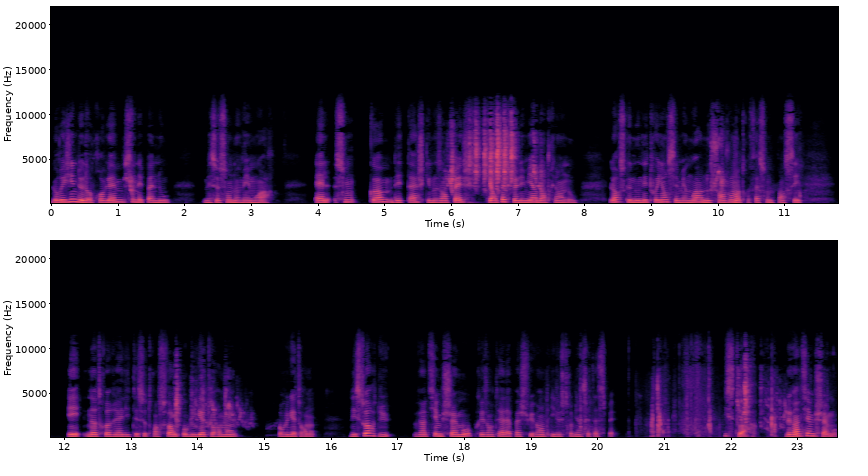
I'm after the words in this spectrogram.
L'origine de nos problèmes, ce n'est pas nous, mais ce sont nos mémoires. Elles sont comme des tâches qui nous empêchent, qui empêchent la lumière d'entrer en nous. Lorsque nous nettoyons ces mémoires, nous changeons notre façon de penser et notre réalité se transforme obligatoirement. obligatoirement. L'histoire du vingtième chameau, présentée à la page suivante, illustre bien cet aspect. Histoire. Le vingtième chameau.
